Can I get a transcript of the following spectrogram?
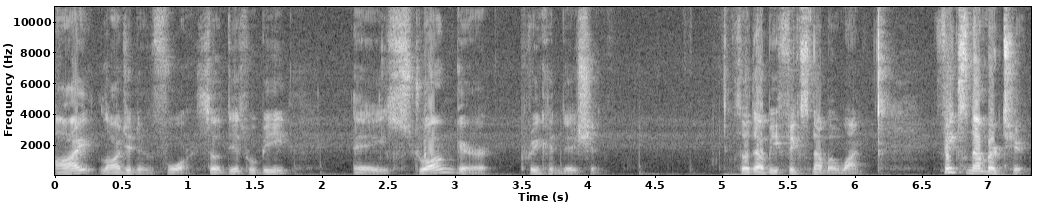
i larger than 4. So this will be a stronger precondition. So that'll be fix number one. Fix number two.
